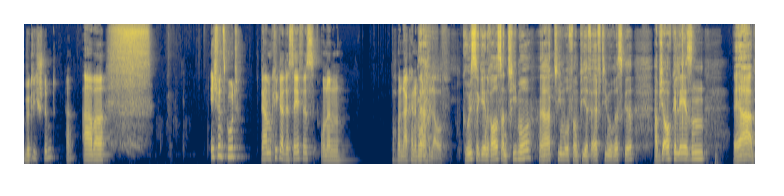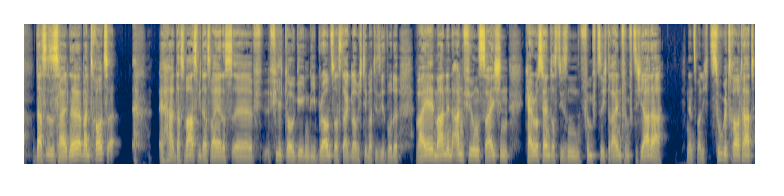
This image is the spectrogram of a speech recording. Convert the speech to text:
wirklich stimmt. Ja? Aber ich finde es gut. Wir haben einen Kicker, der safe ist und dann macht man da keine Baustelle ja. auf. Grüße gehen raus an Timo, ja, Timo von PFF, Timo Riske. Habe ich auch gelesen. Ja, das ist es halt, ne? Man traut, ja, das war's wieder. Das war ja das äh, Field Goal gegen die Browns, was da, glaube ich, thematisiert wurde, weil man in Anführungszeichen Cairo Santos diesen 50, 53 Jahre nenne es mal nicht, zugetraut hat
